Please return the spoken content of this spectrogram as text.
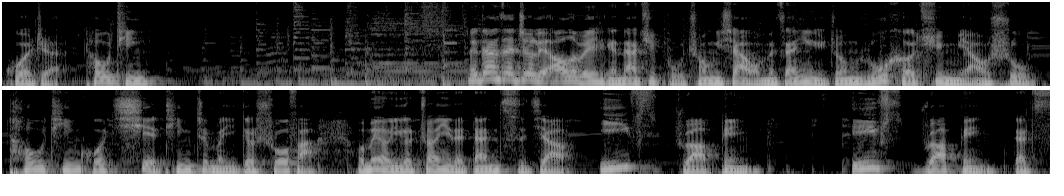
或者偷听。 那当然，在这里，Oliver 也给大家去补充一下，我们在英语中如何去描述偷听或窃听这么一个说法。我们有一个专业的单词叫 eavesdropping。eavesdropping. That's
